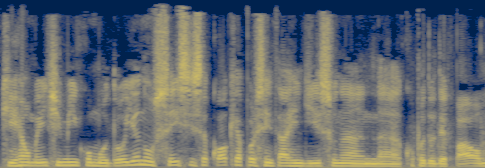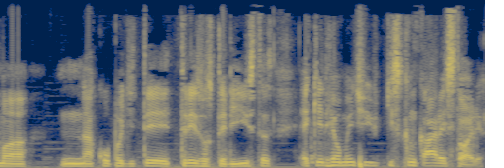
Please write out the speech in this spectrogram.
que realmente me incomodou e eu não sei se isso, qual que é a porcentagem disso na, na culpa do De Palma na culpa de ter três roteiristas, é que ele realmente escancara a história.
